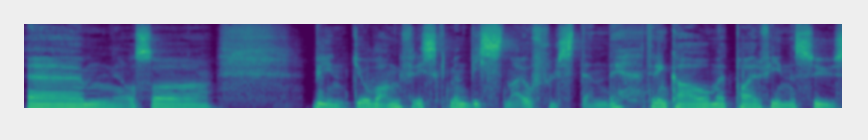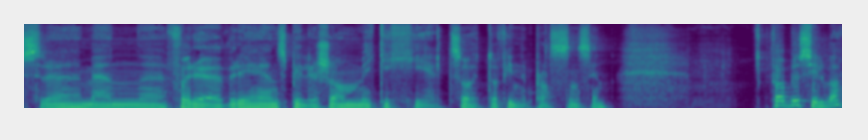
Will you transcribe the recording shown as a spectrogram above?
Uh, og så begynte jo Wang frisk, men visna jo fullstendig. Trincao med et par fine susere, men eh, for øvrig en spiller som ikke helt så ut til å finne plassen sin. Fabio Silva,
